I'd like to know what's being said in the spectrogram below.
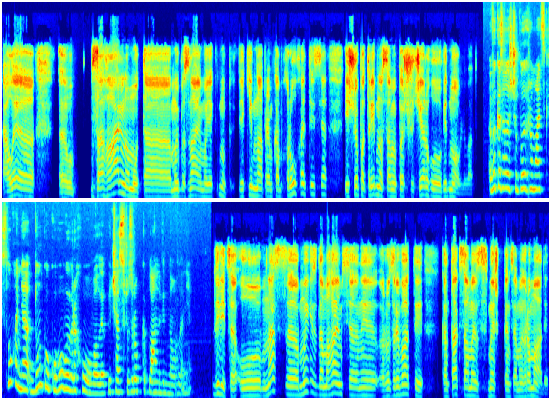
Але е, е, в загальному та ми знаємо, як, ну, яким напрямкам рухатися і що потрібно саме в першу чергу відновлювати. Ви казали, що були громадські слухання. Думку кого ви враховували під час розробки плану відновлення? Дивіться, у нас е, ми намагаємося не розривати контакт саме з мешканцями громади.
